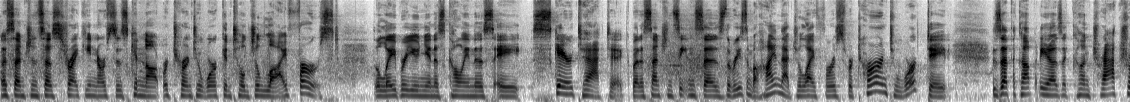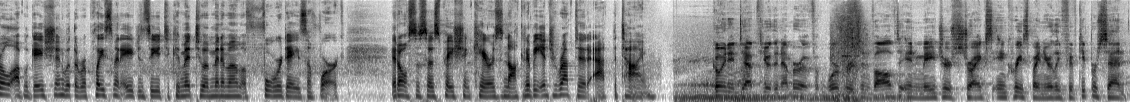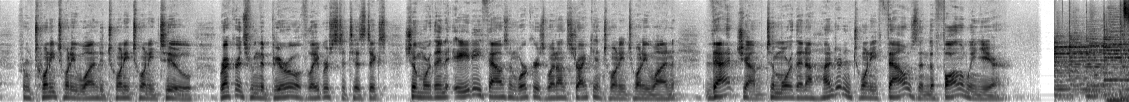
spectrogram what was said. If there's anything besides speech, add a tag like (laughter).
Ascension says striking nurses cannot return to work until July 1st. The labor union is calling this a scare tactic, but Ascension Seton says the reason behind that July 1st return to work date is that the company has a contractual obligation with the replacement agency to commit to a minimum of four days of work. It also says patient care is not going to be interrupted at the time. Going in depth here, the number of workers involved in major strikes increased by nearly 50 percent from 2021 to 2022. Records from the Bureau of Labor Statistics show more than 80,000 workers went on strike in 2021. That jumped to more than 120,000 the following year.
